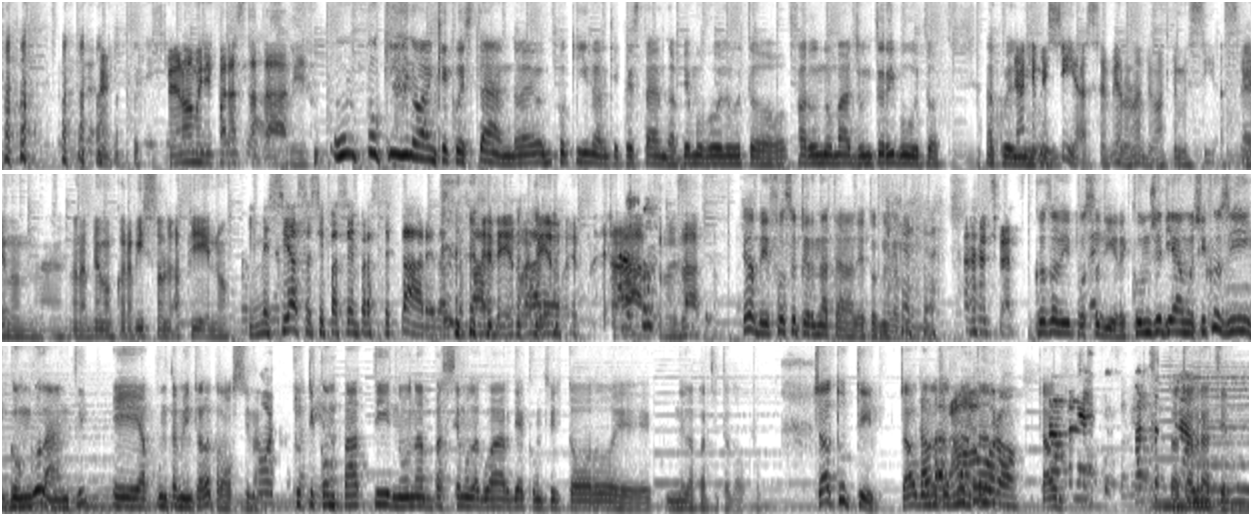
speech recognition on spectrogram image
Fenomeni parastatali. Un pochino anche quest'anno, eh, un pochino anche quest'anno abbiamo voluto fare un omaggio, un tributo a quel e anche Messias, è vero, noi abbiamo anche Messias eh. che non, non, abbiamo ancora visto a pieno. Il Messias si fa sempre aspettare d'altra parte. è vero, è vero, è, tra l'altro, esatto. E vabbè, forse per Natale tornerà bene. certo. Cosa vi posso dire? Congediamoci così, gongolanti, e appuntamento alla prossima. Molto Tutti compatti, non abbassiamo la guardia contro il Toro e nella partita dopo. Ciao a tutti, ciao, ciao buona giornata. Ciao. Ciao. ciao, ciao, grazie.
